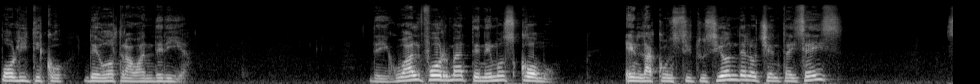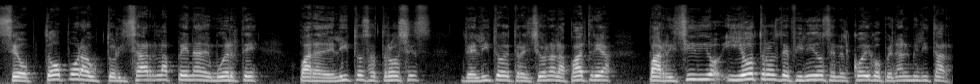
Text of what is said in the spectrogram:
político de otra bandería. De igual forma tenemos como en la Constitución del 86 se optó por autorizar la pena de muerte para delitos atroces, delito de traición a la patria, parricidio y otros definidos en el Código Penal Militar.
